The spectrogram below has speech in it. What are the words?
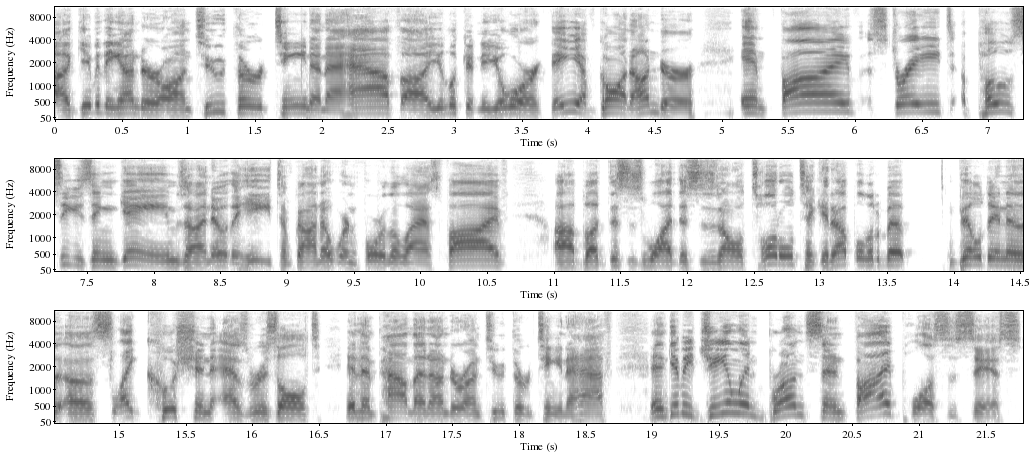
Uh, give it the under on 213 and a half. Uh, you look at New York, they have gone under in five straight postseason games. I know the Heat have gone over in four of the last five, uh, but this is why this is an all total. Take it up a little bit build in a, a, slight cushion as a result, and then pound that under on 213 and a half. And give me Jalen Brunson, five plus assists.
